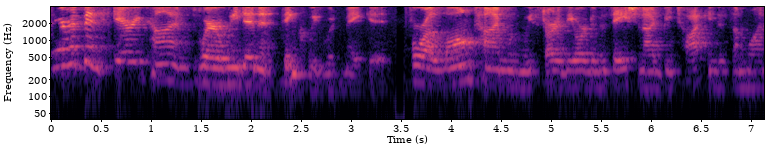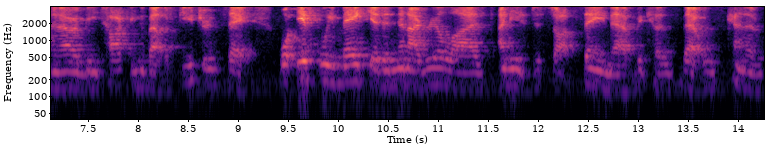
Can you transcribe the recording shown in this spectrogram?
There have been scary times where we didn't think we would make it. For a long time when we started the organization i'd be talking to someone and i would be talking about the future and say well if we make it and then i realized i needed to stop saying that because that was kind of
